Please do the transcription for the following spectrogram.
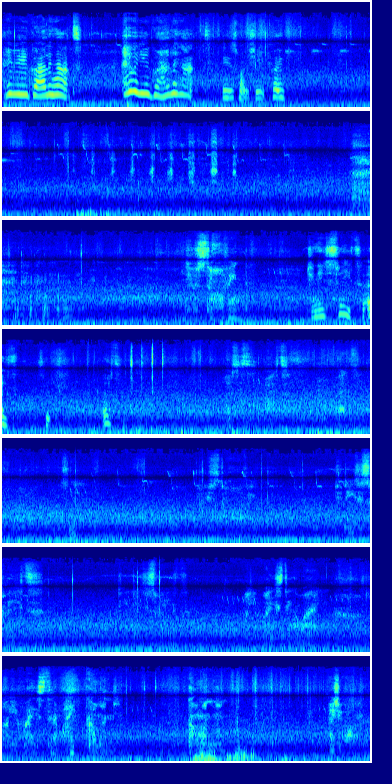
Who are you growling at? Who are you growling at? You just want sheep food. You're starving. Do you need sweet? Out. Sit. Out. Out. Out. Out. Sit. You're starving. Do you need a sweet? Do you need a sweet? Are you wasting away? Are you wasting away? Come on. Come on then. As you are.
